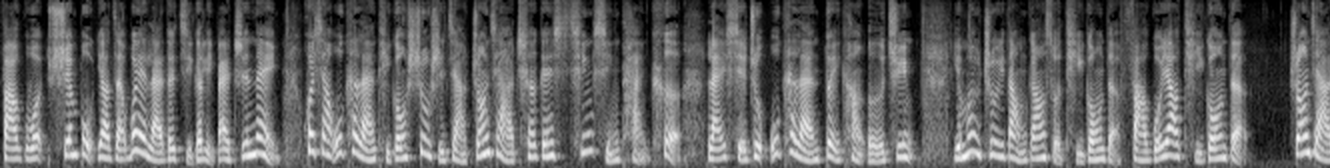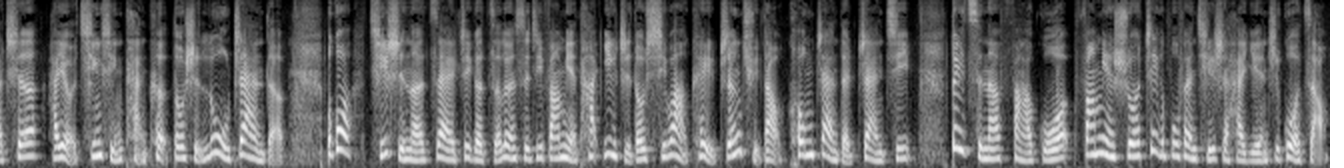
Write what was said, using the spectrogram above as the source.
法国宣布要在未来的几个礼拜之内，会向乌克兰提供数十架装甲车跟轻型坦克，来协助乌克兰对抗俄军。有没有注意到我们刚刚所提供的法国要提供的？装甲车还有轻型坦克都是陆战的，不过其实呢，在这个泽伦斯基方面，他一直都希望可以争取到空战的战机。对此呢，法国方面说这个部分其实还言之过早，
